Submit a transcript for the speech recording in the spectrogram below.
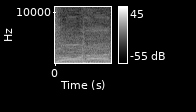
空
